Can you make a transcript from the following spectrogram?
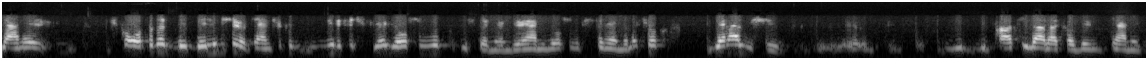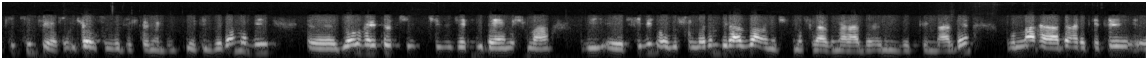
yani çünkü ortada belli bir şey yok. Yani çünkü birisi çıkıyor yolsuzluk istemiyorum diyor. Yani yolsuzluk istemiyorum demek çok genel bir şey. Bir, bir partiyle alakalı bir, yani ki kimse yok. Yolsuzluk istemiyor neticede ama bir e, yol haritası çizecek bir dayanışma, bir e, sivil oluşumların biraz daha öne çıkması lazım herhalde önümüzdeki günlerde. Bunlar herhalde hareketi e,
